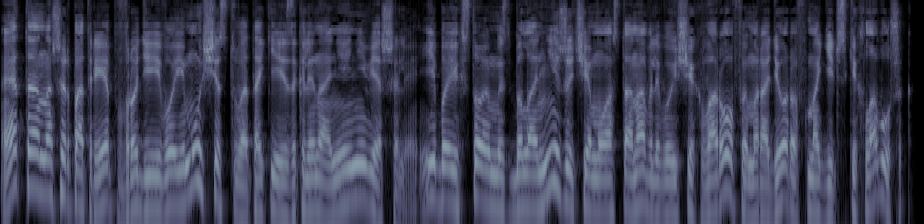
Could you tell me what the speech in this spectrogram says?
Это на ширпотреб, вроде его имущества, такие заклинания не вешали, ибо их стоимость была ниже, чем у останавливающих воров и мародеров магических ловушек.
